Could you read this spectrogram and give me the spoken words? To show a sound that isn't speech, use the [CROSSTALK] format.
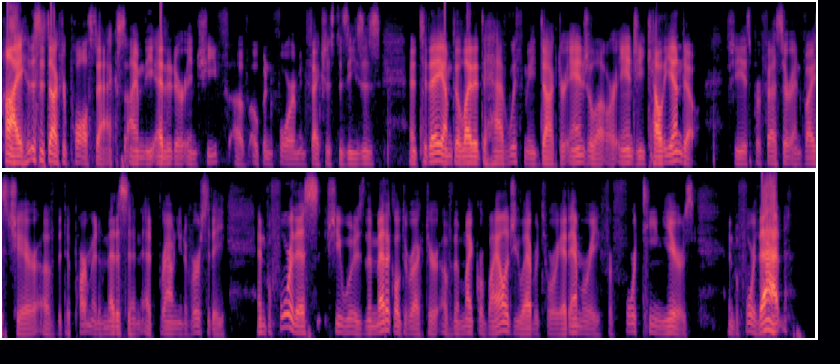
Hi, this is Dr. Paul Sax. I'm the editor in chief of Open Forum Infectious Diseases, and today I'm delighted to have with me Dr. Angela or Angie Caliendo. She is professor and vice chair of the Department of Medicine at Brown University. And before this, she was the medical director of the microbiology laboratory at Emory for 14 years. And before that,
